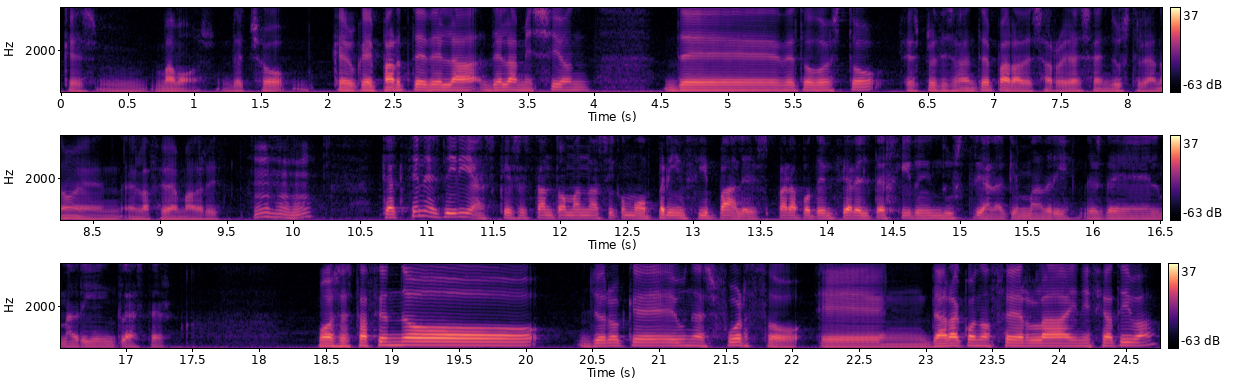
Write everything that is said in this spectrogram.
que, es, vamos, de hecho, creo que parte de la, de la misión de, de, todo esto es precisamente para desarrollar esa industria ¿no? en, en la ciudad de Madrid. ¿Qué acciones dirías que se están tomando así como principales para potenciar el tejido industrial aquí en Madrid, desde el Madrid In Cluster? Bueno, se está haciendo yo creo que un esfuerzo en dar a conocer la iniciativa,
